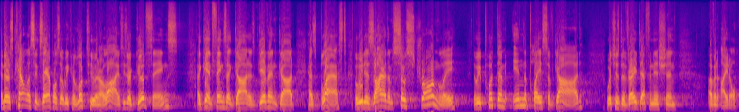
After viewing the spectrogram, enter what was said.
And there's countless examples that we could look to in our lives. These are good things. Again, things that God has given, God has blessed, but we desire them so strongly that we put them in the place of God, which is the very definition of an idol.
